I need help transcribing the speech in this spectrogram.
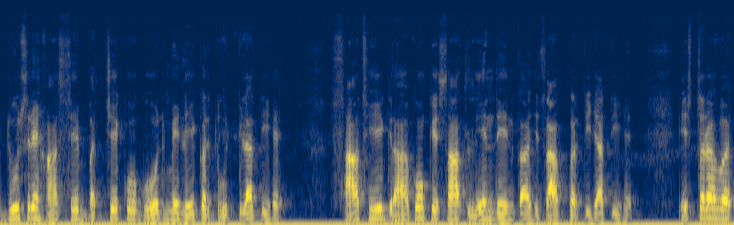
दूसरे हाथ से बच्चे को गोद में लेकर दूध पिलाती है। साथ ही ग्राहकों के साथ लेन देन का हिसाब करती जाती है। इस तरह वह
